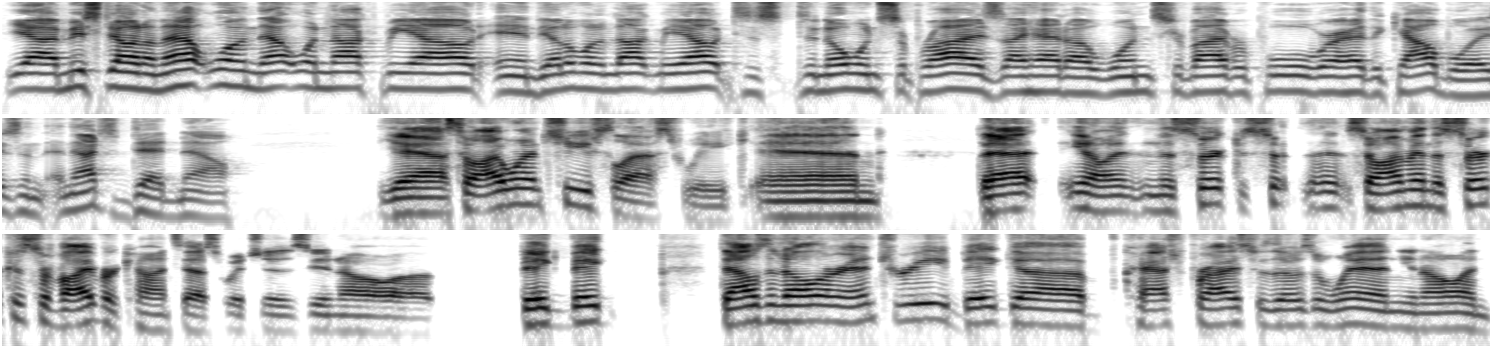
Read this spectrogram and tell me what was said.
Yeah, I missed out on that one. That one knocked me out, and the other one knocked me out. To, to no one's surprise, I had a one survivor pool where I had the Cowboys, and, and that's dead now. Yeah, so I went Chiefs last week, and that you know, in the Circa. So I'm in the Circa Survivor contest, which is you know a big, big thousand dollar entry, big uh, cash prize for those who win. You know, and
